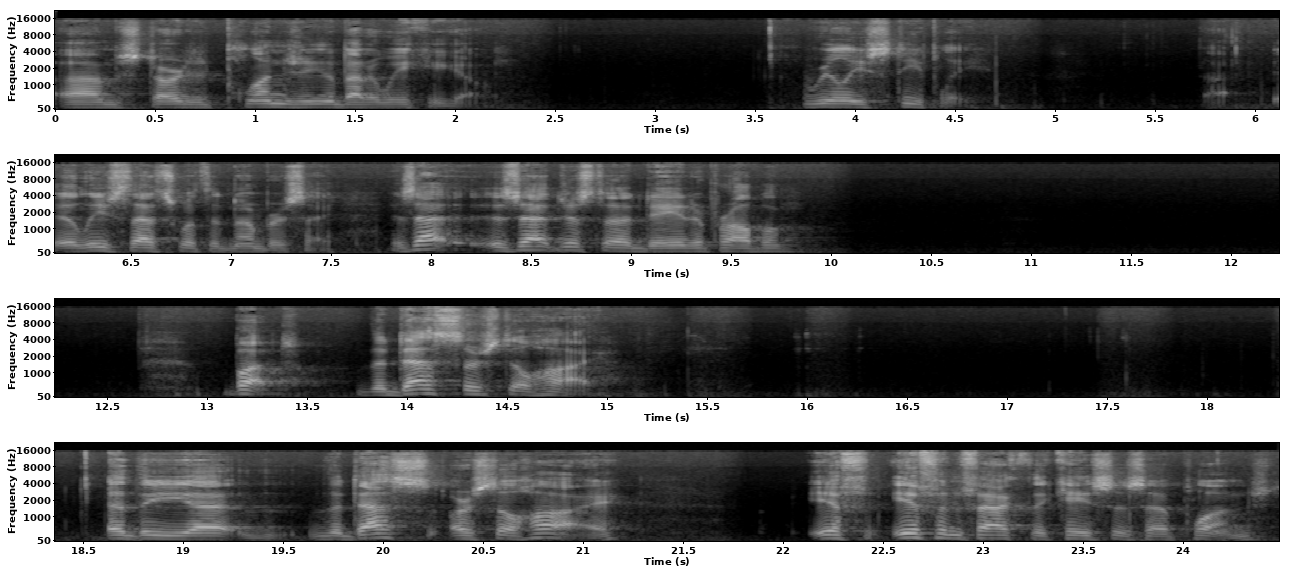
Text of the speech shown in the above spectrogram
um, started plunging about a week ago really steeply. At least that's what the numbers say. Is that, is that just a data problem? But the deaths are still high. And the, uh, the deaths are still high if, if in fact the cases have plunged,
